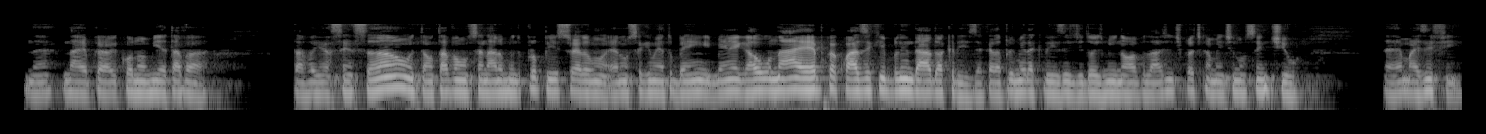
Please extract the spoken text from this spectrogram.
né? Na época a economia estava estava em ascensão, então estava um cenário muito propício, era um, era um segmento bem, bem legal, na época quase que blindado à crise. Aquela primeira crise de 2009 lá, a gente praticamente não sentiu. É, mas enfim,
